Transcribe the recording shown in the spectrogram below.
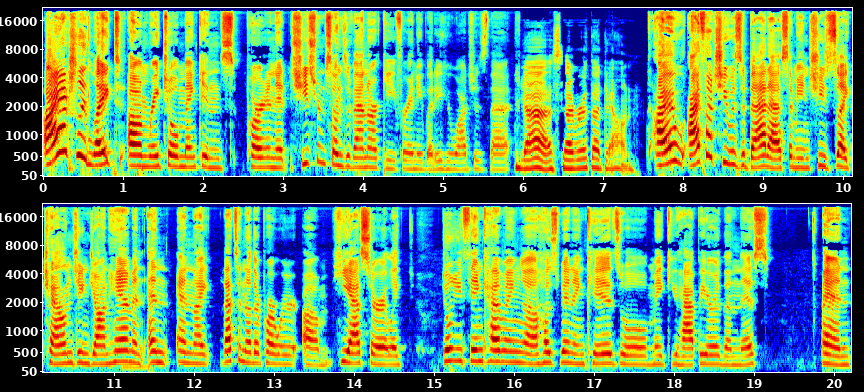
I actually liked um, Rachel Menken's part in it. She's from Sons of Anarchy for anybody who watches that. yes, I wrote that down. I I thought she was a badass. I mean, she's like challenging Jon Hamm and and and like that's another part where um he asks her like, "Don't you think having a husband and kids will make you happier than this?" And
